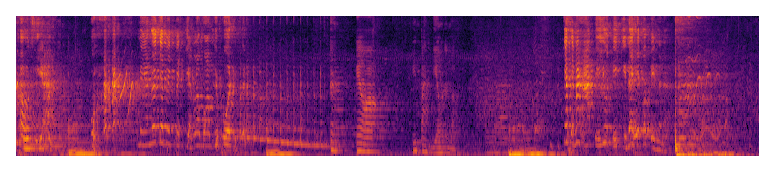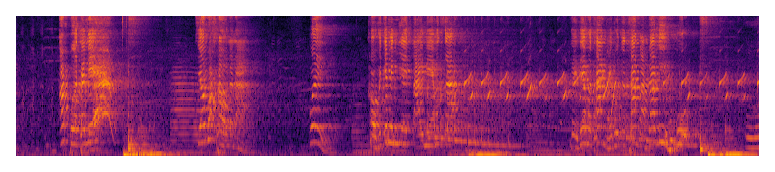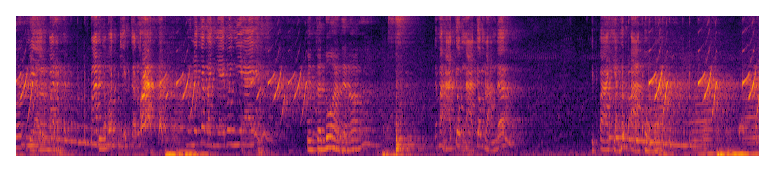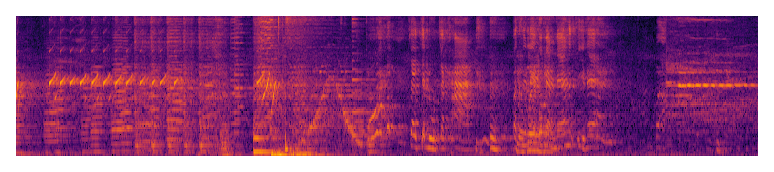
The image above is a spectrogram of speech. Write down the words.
เขาเสียแม่งก็จะไปไปเกียกระบอมญี่ปุ่นไม่ออกมีปันเดียวนั่นแบบจะเสียมาหาตีอยู่ตีกินได้เฮ็ดว่าเป็นน่ะนะเอาเปิดแต่เมียเจียวว่าเขาน่ะน่ะ เว้ย เขาก็จะไม่มีไอ้ตายแม่มันซะได้แน่มาท่านไหนกูจะท่านบ้านด้านรีผมกูโอ้ยเมียบ้านบ้านกับบ่ติดกันวะมันเลยจะมาเยี่ยบ่เยี่ยเป็นตะนวดแต่เนาะจะมาหาจมหน้าจมหลังเด้อติปลาเขียนทั้งปลาตก โอ๊ยใจจะหลุดจะขาดปัสสิเลว่าแม่นแม่นสิแน่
